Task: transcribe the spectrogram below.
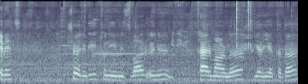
Evet. Şöyle bir tuniğimiz var. Önü fermarlı yarıya kadar.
